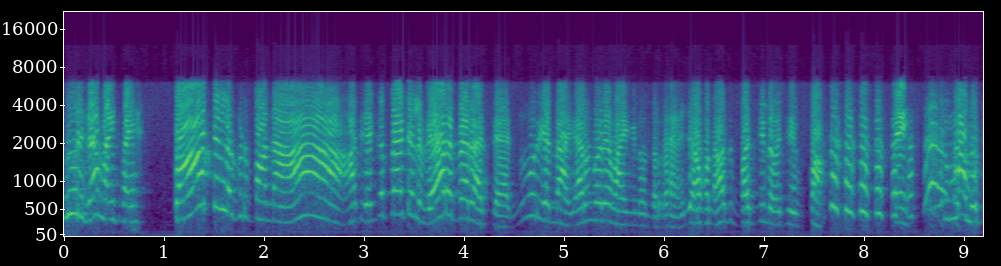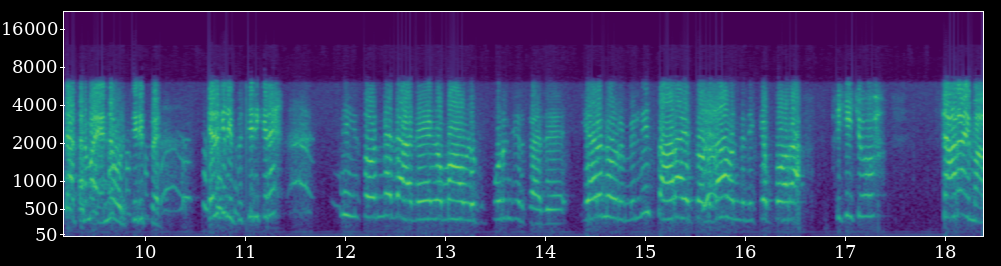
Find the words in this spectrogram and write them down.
நூறு கிராம் வாங்கிட்டு வாயேன். பாட்டில்ல கொடுப்பானா? அது எங்க பேட்டையில வேற பேராச்சே நூறு என்ன? இருநூறே வாங்கிட்டு வந்துடுறேன். எவனாவது பஜ்ஜில வச்சு விற்பான் சும்மா முட்டாத்தனமா என்ன ஒரு சிரிப்பு? எதுக்கு நீ இப்ப சிரிக்கிற? நீ சொன்னது அநேகமா அவளுக்கு புரிஞ்சிருக்காது. இருநூறு மில்லி சாராயத்தோட தான் வந்து நிக்க போறா. ஐயோ சாராயமா.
